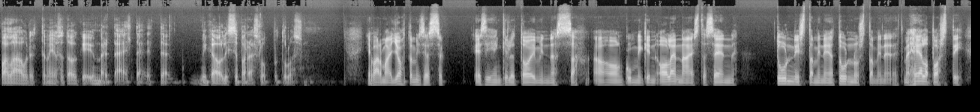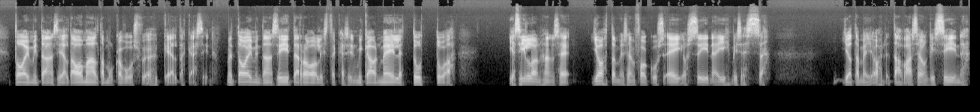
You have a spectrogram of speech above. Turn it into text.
palautetta, me ei osata oikein ymmärtää, että, että mikä olisi se paras lopputulos. Ja varmaan johtamisessa, esihenkilötoiminnassa on kumminkin olennaista sen tunnistaminen ja tunnustaminen, että me helposti toimitaan sieltä omalta mukavuusvyöhykkeeltä käsin. Me toimitaan siitä roolista käsin, mikä on meille tuttua. Ja silloinhan se johtamisen fokus ei ole siinä ihmisessä, jota me johdetaan, vaan se onkin siinä,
